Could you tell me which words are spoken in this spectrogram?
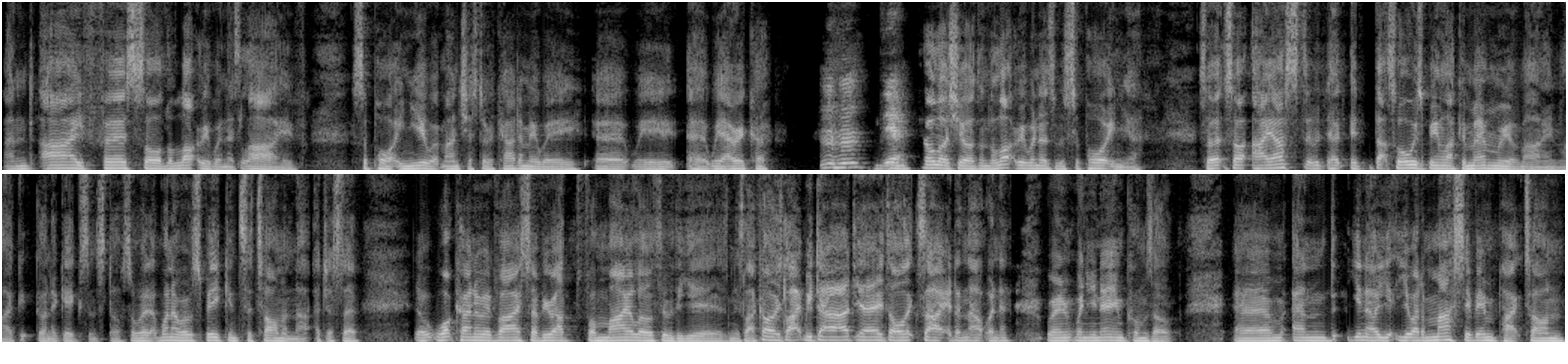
and I first saw the lottery winners live supporting you at Manchester Academy with uh, with uh, with Erica hmm Yeah. solo shows, and the lottery winners were supporting you. So, so I asked. It, it, that's always been like a memory of mine, like going to gigs and stuff. So when, when I was speaking to Tom and that, I just said, you know, "What kind of advice have you had from Milo through the years?" And he's like, "Oh, he's like my dad. Yeah, he's all excited and that when when when your name comes up." Um, and you know, you, you had a massive impact on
